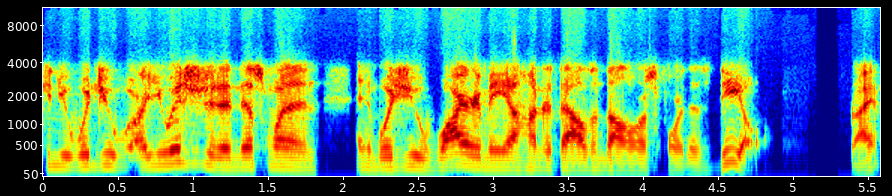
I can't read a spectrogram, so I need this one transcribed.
Can you would you are you interested in this one? And, and would you wire me a hundred thousand dollars for this deal? Right?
